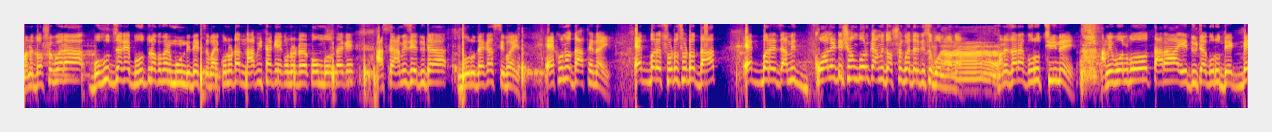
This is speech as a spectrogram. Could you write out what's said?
মানে দর্শক ভাইরা বহুত জায়গায় বহুত রকমের মুন্ডি দেখছে ভাই। কোনোটা নাভি থাকে, কোনোটা কম্বল থাকে। আজকে আমি যে দুইটা গরু দেখাচ্ছি ভাই, এখনও দাঁতে নাই। একবারে ছোট ছোট দাঁত, একবারে আমি কোয়ালিটি সম্পর্কে আমি দর্শক ভাইদের কিছু বলব না। মানে যারা গরু চিনে আমি বলব তারা এই দুইটা গরু দেখবে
